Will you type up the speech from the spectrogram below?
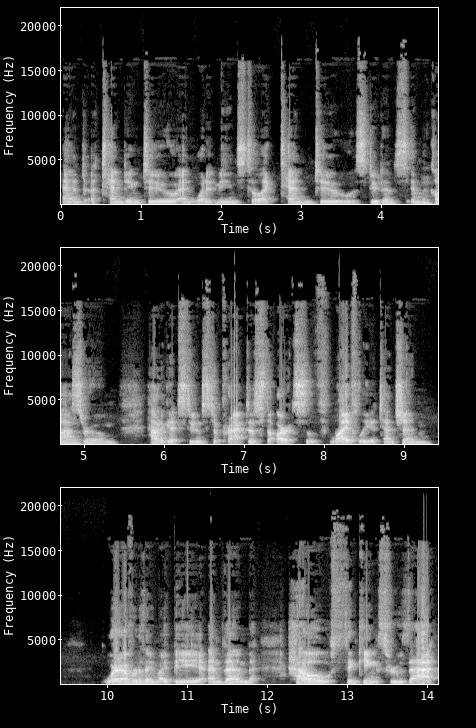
and attending to and what it means to like tend to students in the mm-hmm. classroom, how to get students to practice the arts of lively attention wherever mm-hmm. they might be, and then how thinking through that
